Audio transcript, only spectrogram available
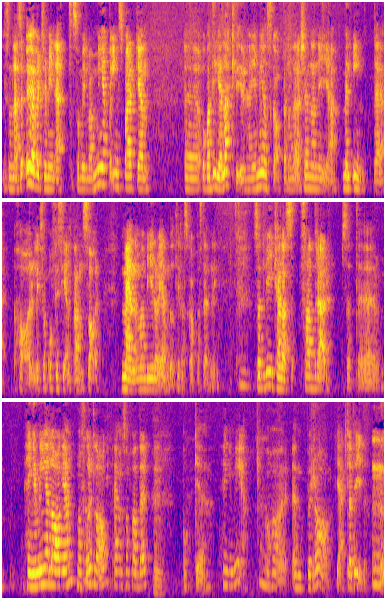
liksom läser över termin ett som vill vara med på insparken eh, och vara delaktig i den här gemenskapen och lära känna nya men inte har liksom officiellt ansvar. Men man bidrar ju ändå till att skapa stämning. Så att vi kallas faddrar. Så att eh, hänger med lagen, man får ett lag även som fadder Mm. Och eh, hänger med och har en bra jäkla tid. Mm.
